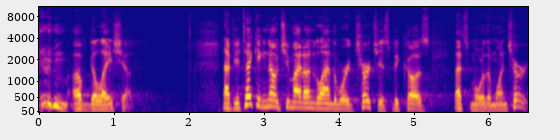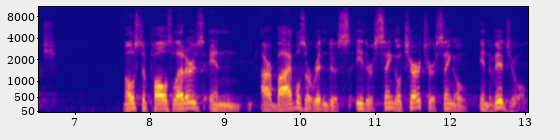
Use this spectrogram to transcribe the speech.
of Galatia. Now, if you're taking notes, you might underline the word churches because that's more than one church. Most of Paul's letters in our Bibles are written to either a single church or a single individual.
